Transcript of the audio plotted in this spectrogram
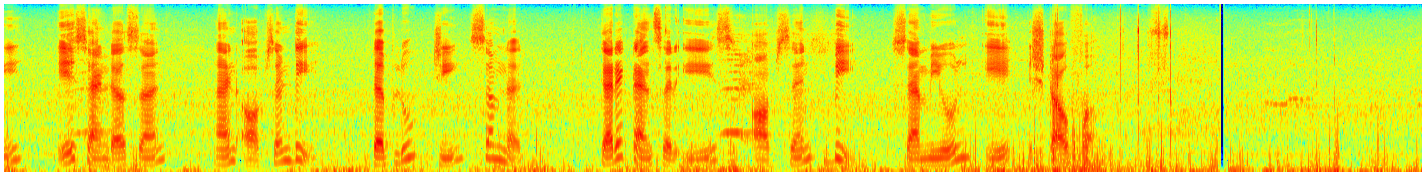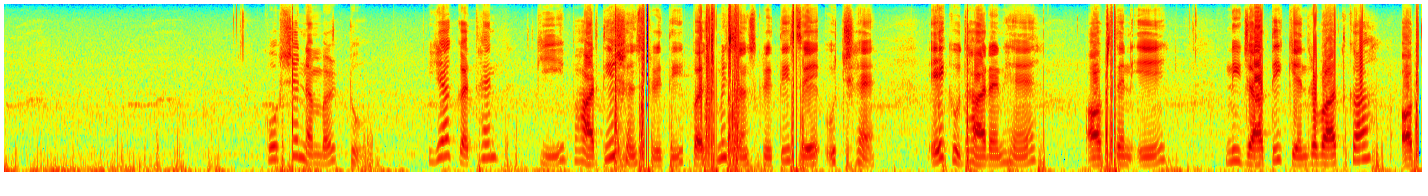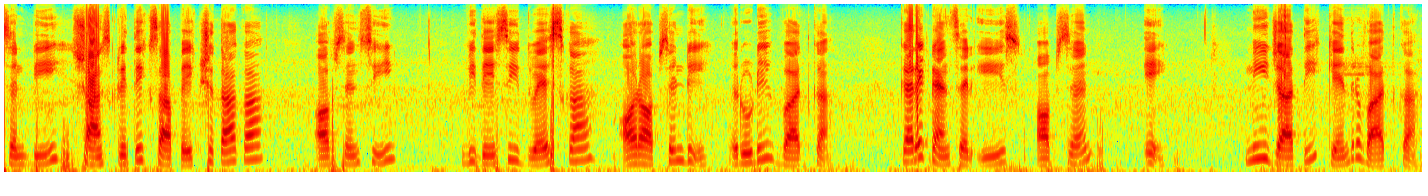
A Sanderson and option D W G Sumner correct answer is option B Samuel A Stouffer question number two यह कथन कि भारतीय संस्कृति पश्चिमी संस्कृति से उच्च है। एक उदाहरण है ऑप्शन ए निजाति केंद्रवाद का ऑप्शन बी सांस्कृतिक सापेक्षता का ऑप्शन सी विदेशी द्वेष का, और ऑप्शन डी रूढ़िवाद का। Correct answer is option A नी जाति केंद्रवाद का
